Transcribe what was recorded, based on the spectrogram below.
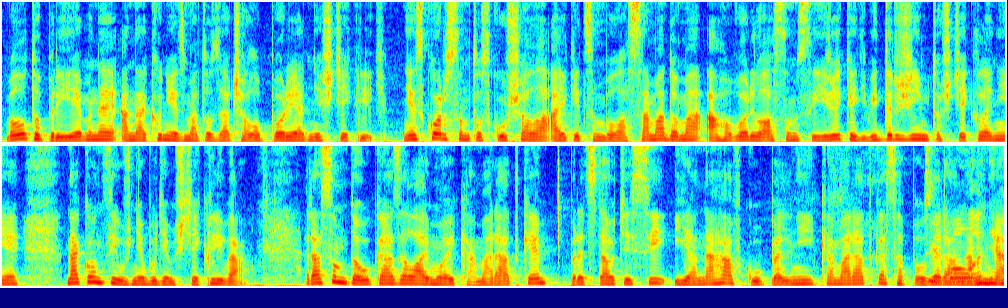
bolo to príjemné a nakoniec ma to začalo poriadne štekliť. Neskôr som to skúšala aj keď som bola sama doma a hovorila som si, že keď vydržím to šteklenie, na konci už nebudem šteklivá. Raz som to ukázala aj mojej kamarátke. Predstavte si, ja nahá v kúpeľni, kamarátka sa pozerá na mňa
